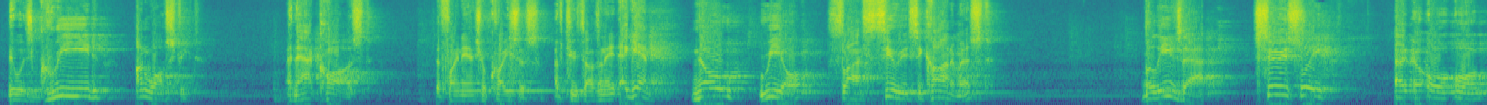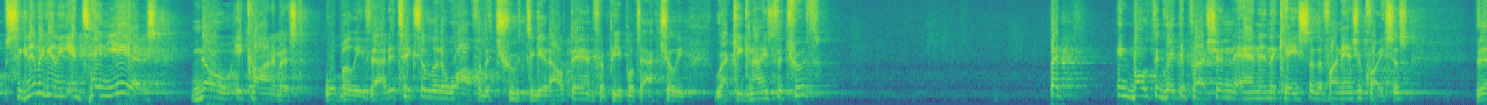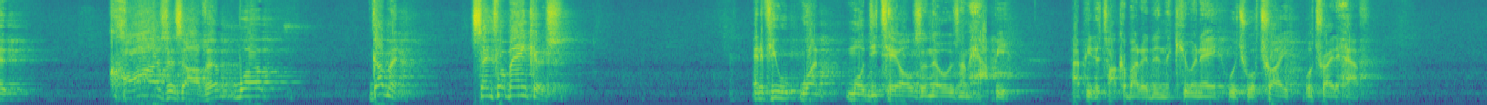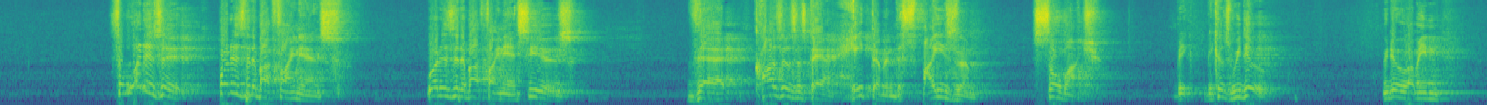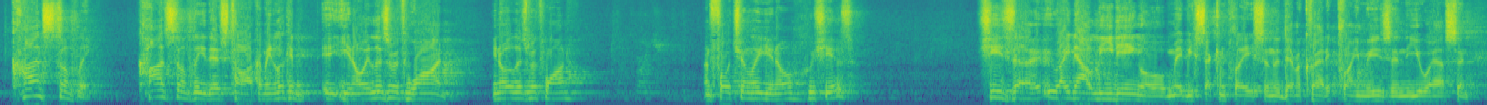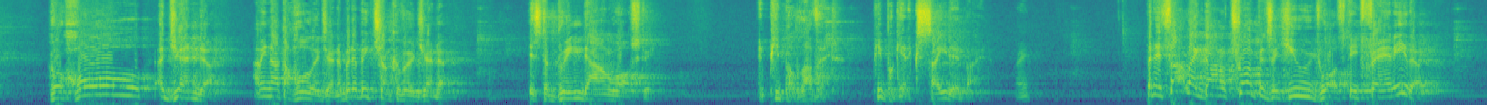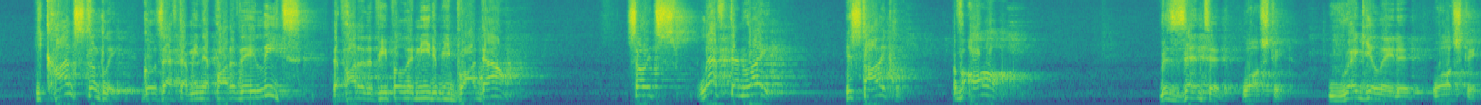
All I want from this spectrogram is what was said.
There was greed on Wall Street. And that caused the financial crisis of 2008. Again, no real slash serious economist believes that. Seriously, uh, or, or significantly in 10 years, no economist will believe that. It takes a little while for the truth to get out there and for people to actually recognize the truth. But in both the Great Depression and in the case of the financial crisis, the causes of it were government, central bankers. And if you want more details on those, I'm happy happy to talk about it in the Q&A, which we'll try we'll try to have. So what is it? What is it about finance? What is it about financiers that causes us to hate them and despise them so much? Because we do. We do. I mean, constantly, constantly this talk. I mean, look at, you know, Elizabeth Warren. You know Elizabeth Warren? Unfortunately, Unfortunately you know who she is? She's uh, right now leading or maybe second place in the Democratic primaries in the U.S. and her whole agenda, I mean, not the whole agenda, but a big chunk of her agenda, is to bring down Wall Street. And people love it. People get excited by it, right? But it's not like Donald Trump is a huge Wall Street fan either. Constantly goes after. I mean, they're part of the elites. They're part of the people that need to be brought down. So it's left and right, historically, of all resented Wall Street, regulated Wall Street.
